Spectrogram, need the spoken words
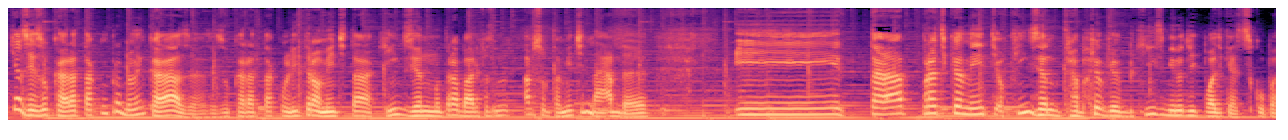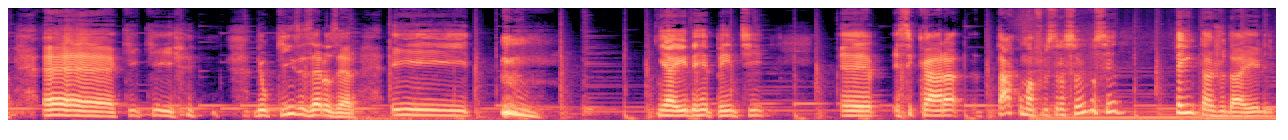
que às vezes o cara tá com problema em casa, às vezes o cara tá com literalmente tá 15 anos no trabalho fazendo absolutamente nada. E tá praticamente. Ó, 15 anos de trabalho, 15 minutos de podcast, desculpa. É, que, que deu 15.00. E. E aí, de repente, é, esse cara tá com uma frustração e você tenta ajudar ele.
